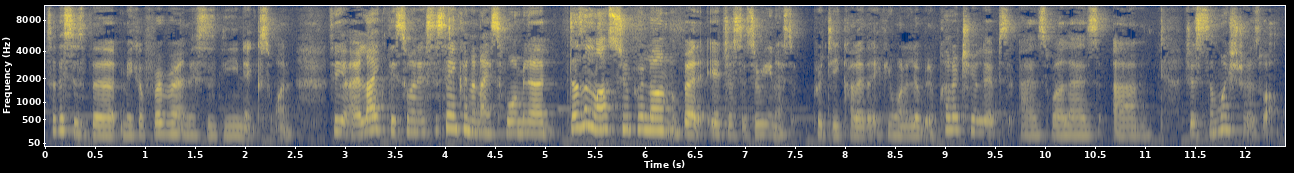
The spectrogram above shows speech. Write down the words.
So this is the Makeup Forever and this is the NYX one. So yeah I like this one. It's the same kind of nice formula. It doesn't last super long but it just it's a really nice pretty color that if you want a little bit of color to your lips as well as um, just some moisture as well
